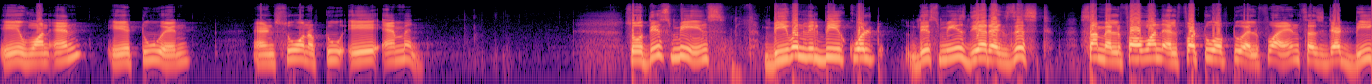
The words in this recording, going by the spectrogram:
A1n, A2n and so on up to Amn. So, this means B1 will be equal to this means there exist some alpha 1 alpha 2 up to alpha n such that B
